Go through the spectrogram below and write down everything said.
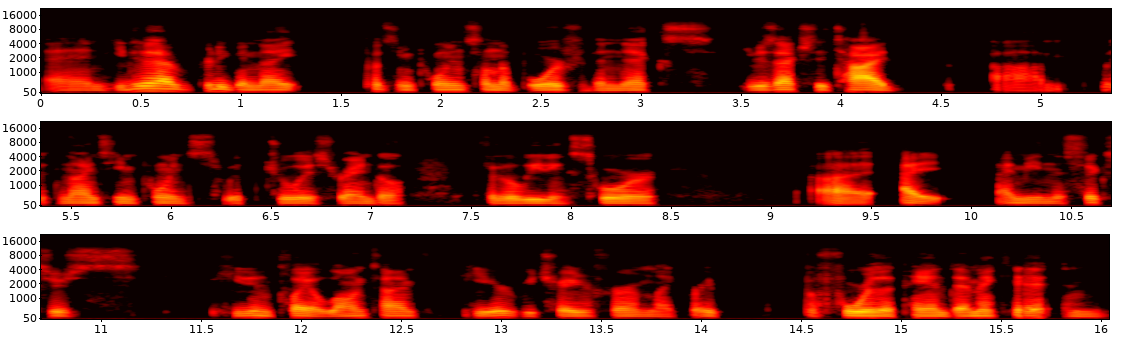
and he did have a pretty good night. Put some points on the board for the Knicks. He was actually tied um, with 19 points with Julius Randle for the leading scorer. Uh, I I mean the Sixers. He didn't play a long time here. We traded for him like right before the pandemic hit, and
